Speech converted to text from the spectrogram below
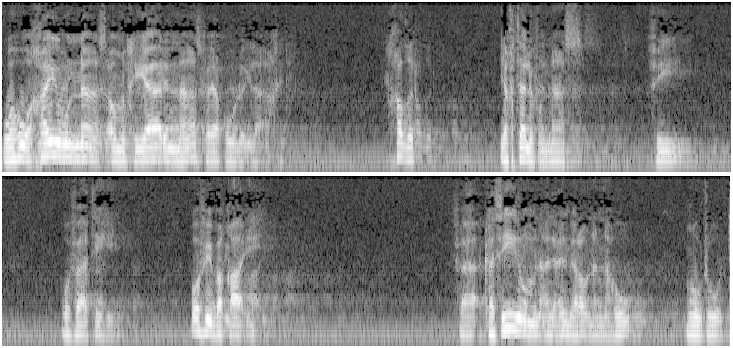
وهو خير الناس أو من خيار الناس فيقول إلى آخره. الخضر يختلف الناس في وفاته وفي بقائه. فكثير من أهل العلم يرون أنه موجود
